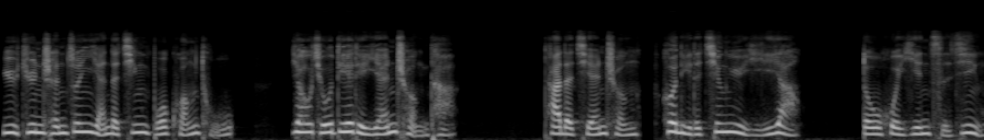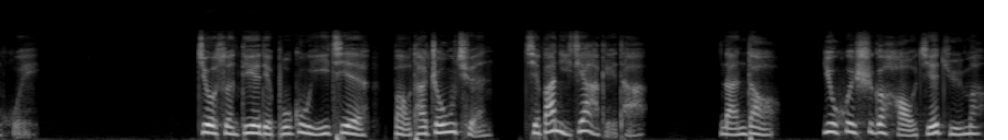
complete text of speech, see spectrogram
与君臣尊严的轻薄狂徒。要求爹爹严惩他，他的前程和你的清誉一样，都会因此尽毁。就算爹爹不顾一切保他周全，且把你嫁给他，难道又会是个好结局吗？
